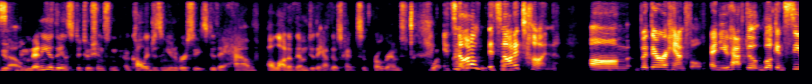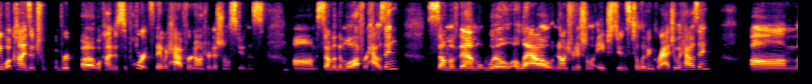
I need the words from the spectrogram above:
Do, so, do many of the institutions and uh, colleges and universities do they have a lot of them? Do they have those types of programs? What, it's not a it's not a ton, um, but there are a handful, and you have to look and see what kinds of uh, what kind of supports they would have for non-traditional students. Mm-hmm. Um, some of them will offer housing. Some of them will allow non-traditional age students to live in graduate housing. Um,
